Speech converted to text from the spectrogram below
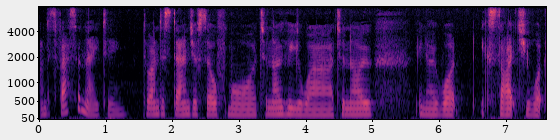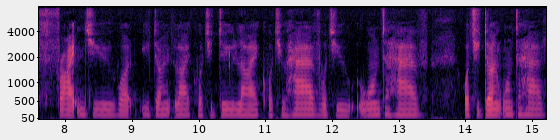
And it's fascinating to understand yourself more, to know who you are, to know, you know, what excites you, what frightens you, what you don't like, what you do like, what you have, what you want to have, what you don't want to have.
